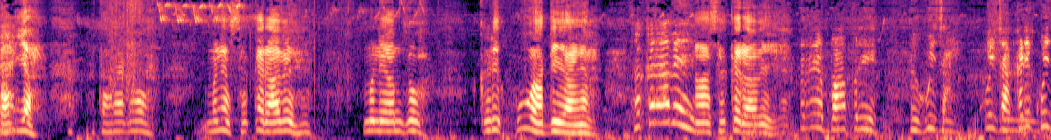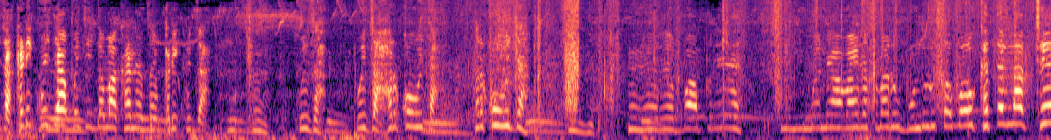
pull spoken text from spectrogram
સાડિયા તારા ડો મને શક્કર આવે. મને આમ તો ઘડી ખૂબ આધી આયા. શક્કર આવે? હા શક્કર આવે. અરે બાપરે હુઈ જા હુઈ જા ખડી ખુઈ જા ખડી ખુઈ જા પછી દવાખાને સાહેબ ખડી ખુઈ જા. હુઈ જા હુઈ જા હરકો હુઈ જા હરકો હુઈ જા. અરે બાપરે મને આ વાયરસ વાળું ભૂંડળું તો બહુ ખતરનાક છે.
